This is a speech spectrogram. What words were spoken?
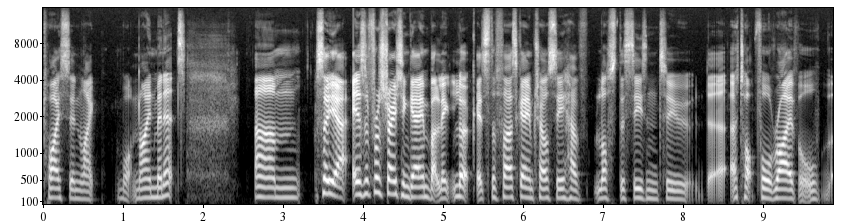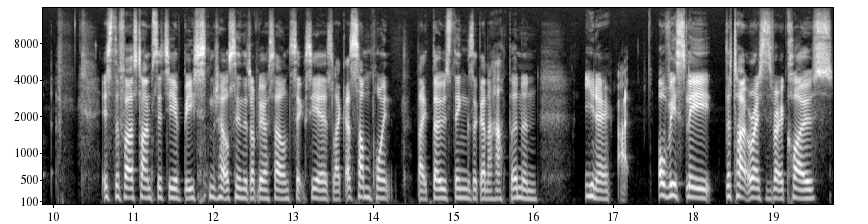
twice in like what nine minutes um, so yeah, it's a frustrating game, but like, look, it's the first game Chelsea have lost this season to a top four rival. It's the first time City have beaten Chelsea in the WSL in six years. Like at some point, like those things are going to happen, and you know, I, obviously the title race is very close.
